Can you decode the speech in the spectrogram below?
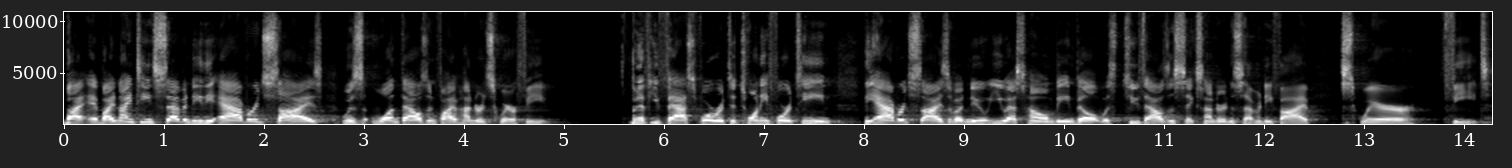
By, by 1970, the average size was 1,500 square feet. But if you fast forward to 2014, the average size of a new U.S. home being built was 2,675 square feet.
